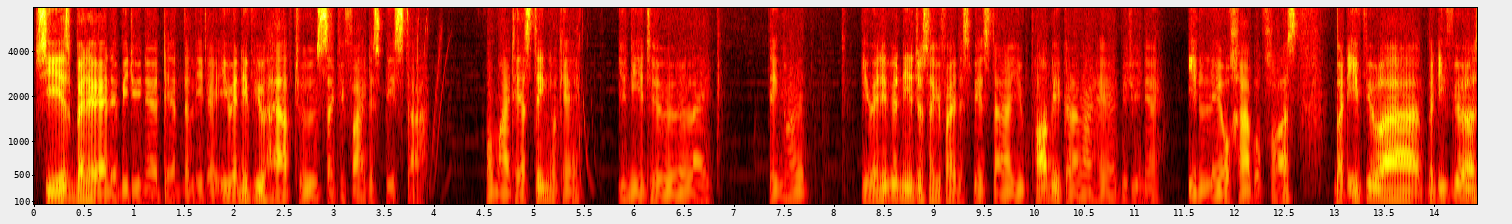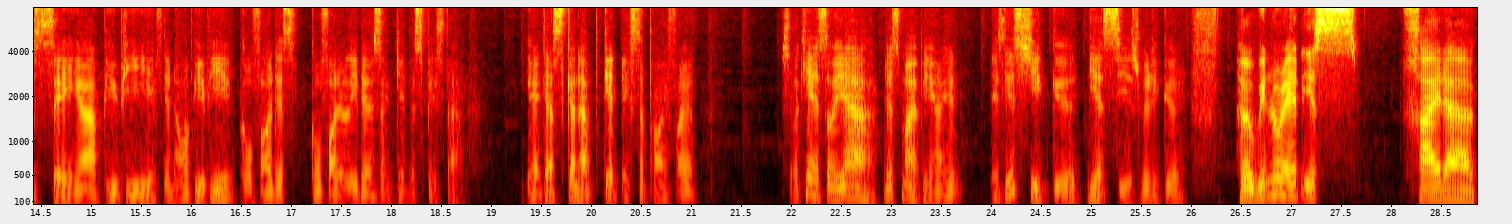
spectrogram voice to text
She is better at the betweener than the leader, even if you have to sacrifice the speed star. For my testing, okay, you need to like think about it. Even if you need to sacrifice the speed star, you probably gonna run her at betweener. in Leo Cup, of course. But if you are, but if you are saying uh, PvP, you know PvP, go for this, go for the leaders and get the speed star. Okay, just gonna get extra point for it. So, okay, so yeah, that's my opinion. Is this she good? Yes, she is really good. Her win rate is kinda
